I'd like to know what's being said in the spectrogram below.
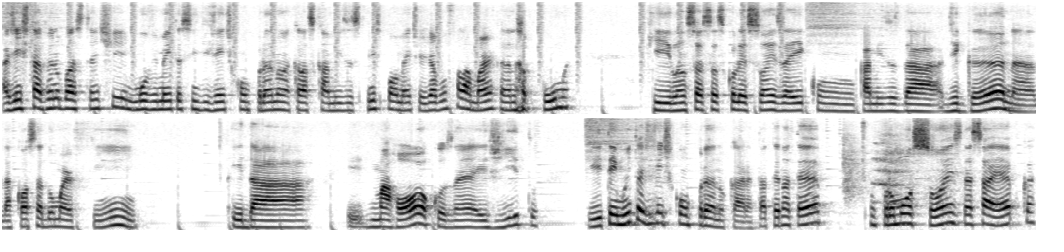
A gente está vendo bastante movimento assim de gente comprando aquelas camisas, principalmente, eu já vou falar marca, né, Puma, que lançou essas coleções aí com camisas da, de Gana, da Costa do Marfim e da e Marrocos, né, Egito. E tem muita gente comprando, cara. Tá tendo até tipo, promoções nessa época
